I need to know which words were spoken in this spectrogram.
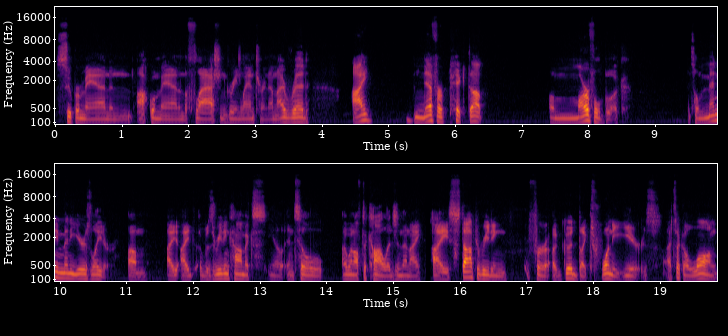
Superman and Aquaman and the Flash and Green Lantern, and I read. I never picked up a Marvel book until many, many years later. Um, I, I was reading comics, you know, until I went off to college, and then I, I stopped reading for a good like 20 years. I took a long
